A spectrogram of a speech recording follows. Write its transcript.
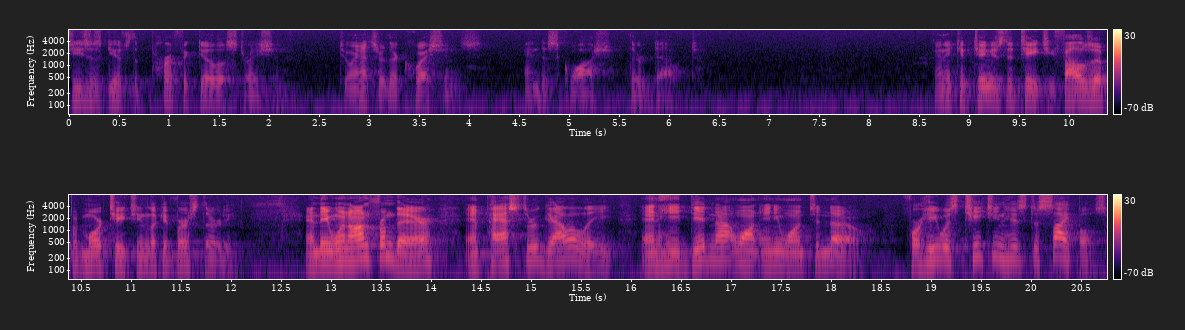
Jesus gives the perfect illustration to answer their questions and to squash their doubt. And he continues to teach. He follows up with more teaching. Look at verse 30. And they went on from there and passed through Galilee, and he did not want anyone to know, for he was teaching his disciples.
